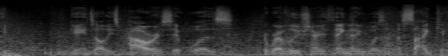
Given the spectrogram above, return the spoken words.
He gains all these powers. It was a revolutionary thing that he wasn't a sidekick.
